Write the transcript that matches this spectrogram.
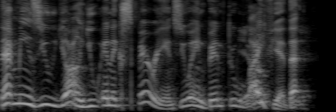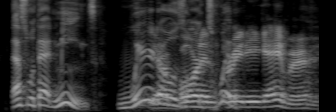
that means you young, you inexperienced, you ain't been through Yep. life yet. That that's what that means. You're Weirdos born on Twitter, 3D gamer.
